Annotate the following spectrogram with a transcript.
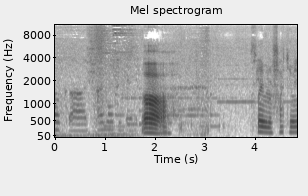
Oh god, I'm to dead. Oh. It's not even a fucking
